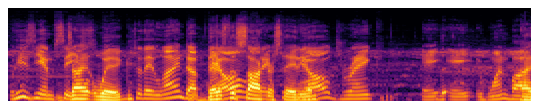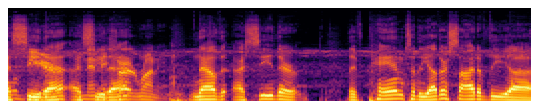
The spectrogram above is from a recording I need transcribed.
Well, he's the MC. Giant wig. So they lined up. They There's the all- soccer they- stadium. They all drank a, a one bottle. I of see beer, that. I and then see they that. started running. now that I see they're they've panned to the other side of the uh,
